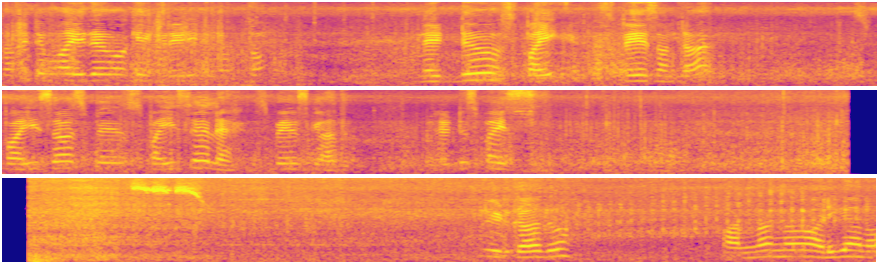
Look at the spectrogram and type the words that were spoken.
కాబట్టి వాయుదేవకి క్రెడిట్ మొత్తం. నెడ్ స్పై స్పేస్ అంట. స్పైసా స్పేస్ స్పైసేలే. స్పేస్ కాదు. Red spice. వీడు కాదు. అన్నను అడిగాను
